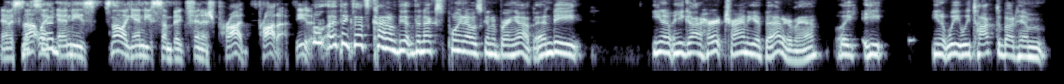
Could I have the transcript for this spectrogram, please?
And it's not like Endy's. It's not like Endy's some big finished prod product either. Well, I think that's kind of the the next point I was going to bring up. Endy, you know, he got hurt trying to get better, man. Like he, you know, we we talked about him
